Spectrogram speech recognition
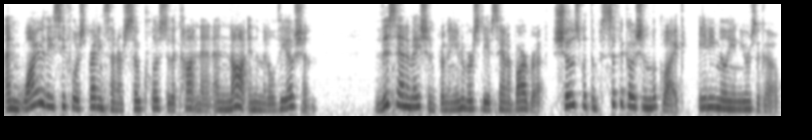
And why are these seafloor spreading centers so close to the continent and not in the middle of the ocean? This animation from the University of Santa Barbara shows what the Pacific Ocean looked like 80 million years ago,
